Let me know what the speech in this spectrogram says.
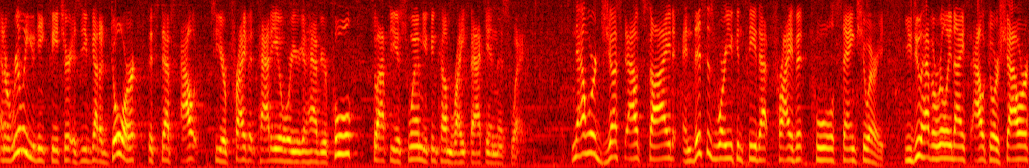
And a really unique feature is you've got a door that steps out to your private patio where you're gonna have your pool. So after you swim, you can come right back in this way. Now we're just outside, and this is where you can see that private pool sanctuary. You do have a really nice outdoor shower.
